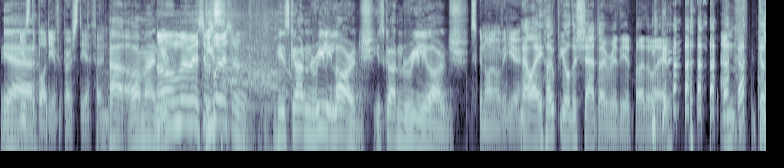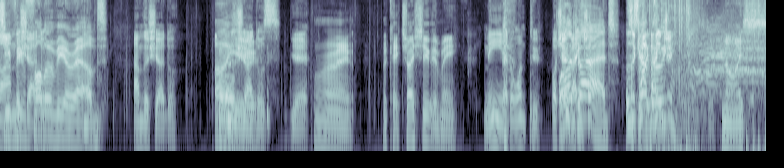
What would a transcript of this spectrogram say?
Yeah. Here's the body of Kirsty I found. Uh, oh man, Oh, Lewis, it was he's- Lewis. He's gotten really large. He's gotten really large. What's going on over here? Now I hope you're the shadow, Rythian, by the way, because no, you've I'm been following me around. I'm the shadow. Are you? shadows. Yeah. Right. Okay, try shooting me. Me, I don't want to. Watch Well, out, I'm bad. There's a cat know- behind you. Nice.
